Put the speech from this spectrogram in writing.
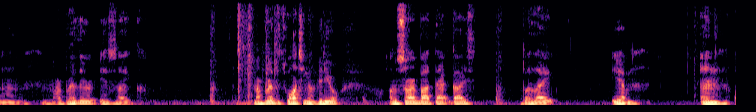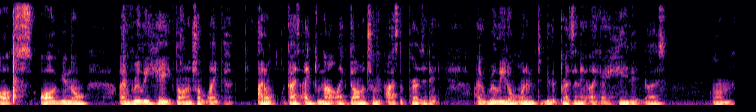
Mm, my brother is like. My brother's watching a video. I'm sorry about that, guys. But like, yeah. And all, all of you know, I really hate Donald Trump. Like, I don't, guys, I do not like Donald Trump as the president. I really don't want him to be the president. Like, I hate it, guys. Um,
